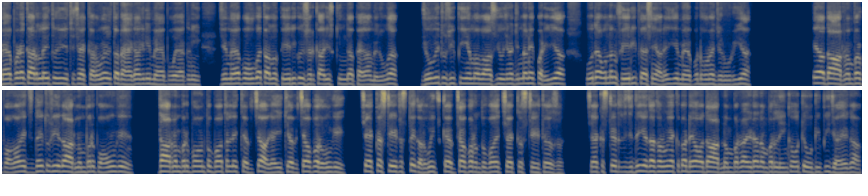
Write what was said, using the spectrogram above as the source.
ਮੈਪਡ ਕਰ ਲਈ ਤੁਸੀਂ ਇੱਥੇ ਚੈੱਕ ਕਰੋਗੇ ਤੁਹਾਡਾ ਹੈਗਾ ਕਿ ਨਹੀਂ ਮੈਪ ਹੋਇਆ ਕਿ ਨਹੀਂ। ਜੇ ਮੈਪ ਹੋਊਗਾ ਤੁਹਾਨੂੰ ਫੇਰ ਹੀ ਕੋਈ ਸਰਕਾਰੀ ਸਕੀਮ ਦਾ ਫਾਇਦਾ ਮਿਲੂਗਾ। ਜੋ ਵੀ ਤੁਸੀਂ ਪੀਐਮ ਆਵਾਸ ਯੋਜਨਾ ਜਿਨ੍ਹਾਂ ਨੇ ਭਰੀ ਆ ਉਹਦਾ ਉਹਨਾਂ ਨੂੰ ਫੇਰ ਹੀ ਪੈਸੇ ਆਣੇ ਜੇ ਮੈਪਡ ਹੋਣਾ ਜ਼ਰੂਰੀ ਆ। ਇਹ ਆਧਾਰ ਨੰਬਰ ਪਾਵਾਂਗੇ, ਜਿੱਦਾਂ ਹੀ ਤੁਸੀਂ ਆਧਾਰ ਨੰਬਰ ਪਾਓਗੇ, ਆਧਾਰ ਨੰਬਰ ਪਾਉਣ ਤੋਂ ਬਾਅਦ ਥੱਲੇ ਕੈਪਚਾ ਆ ਗਿਆ ਜੀ, ਕੈਪਚਾ ਭਰੋਗੇ, ਚੈੱਕ ਸਟੇਟਸ ਤੇ ਕਰੋਗੇ, ਕੈਪਚਾ ਭਰਨ ਤੋਂ ਬਾਅਦ ਚੈੱਕ ਸਟੇਟਸ ਚੈੱਕ ਸਟੇਟਸ ਜਿੱਦਾਂ ਹੀ ਇਹਦਾ ਕਰੋਗੇ, ਇੱਕ ਤੁਹਾਡੇ ਆਧਾਰ ਨੰਬਰ ਨਾਲ ਜਿਹੜਾ ਨੰਬਰ ਲਿੰਕ ਉਹ ਤੇ ਓਟੀਪੀ ਜਾਏਗਾ।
